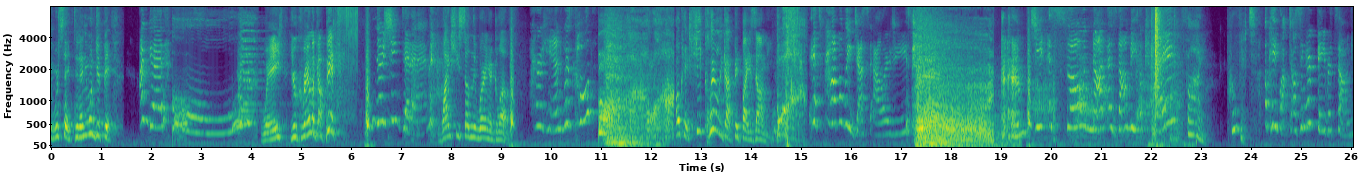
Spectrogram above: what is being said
we're safe. Did anyone get bit? I'm good. Wait, your grandma got bit! No, she didn't. Why is she suddenly wearing a glove? Her hand was cold. Okay, she clearly got bit by a zombie. It's probably just allergies. she is so not a zombie, okay? Fine, prove it. Okay, watch. I'll sing her favorite song.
